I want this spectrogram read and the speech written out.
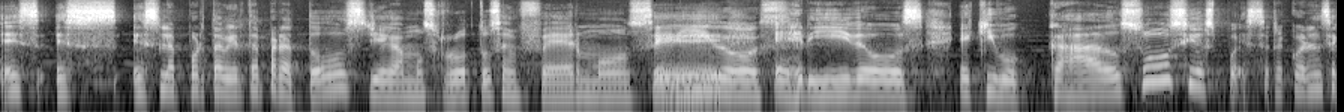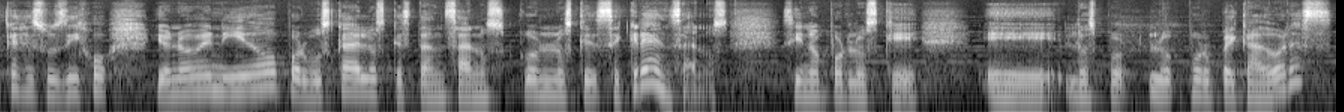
es, es, es, la puerta abierta para todos. Llegamos rotos, enfermos, eh, heridos, heridos, equivocados, sucios. Pues recuérdense que Jesús dijo: Yo no he venido por busca de los que están sanos, con los que se creen sanos, sino por los que eh, los por, pecadores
